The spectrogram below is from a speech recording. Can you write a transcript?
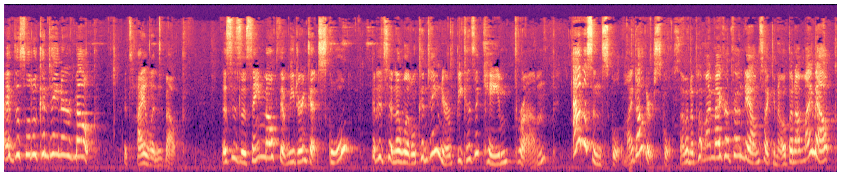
I have this little container of milk. It's Highland milk. This is the same milk that we drink at school, but it's in a little container because it came from Addison's school, my daughter's school. So I'm going to put my microphone down so I can open up my milk.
